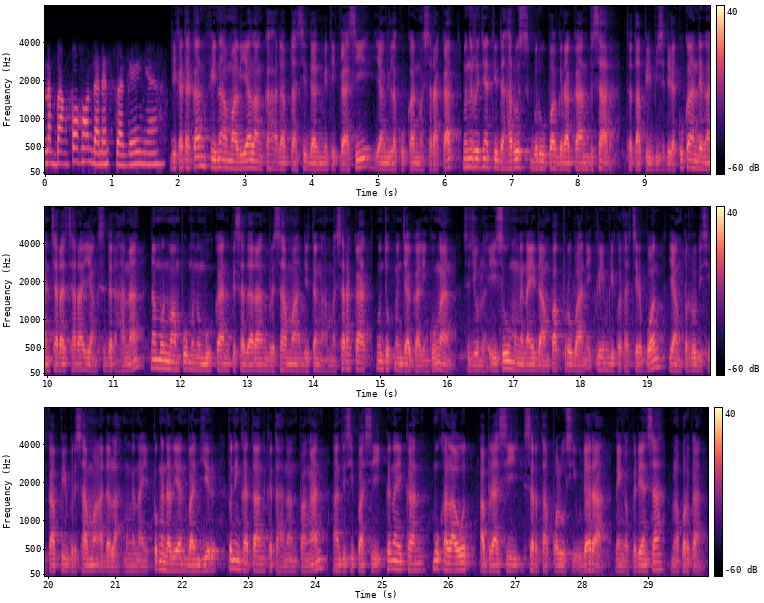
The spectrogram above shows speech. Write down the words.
nebang pohon dan lain sebagainya. Dikatakan Vina Amalia langkah adaptasi dan mitigasi yang dilakukan masyarakat menurutnya tidak harus berupa gerakan besar tetapi bisa dilakukan dengan cara-cara yang sederhana namun mampu menumbuhkan kesadaran bersama di tengah masyarakat untuk menjaga lingkungan. Sejumlah isu mengenai dampak perubahan iklim di Kota Cirebon yang perlu disikapi bersama adalah mengenai pengendalian banjir banjir, peningkatan ketahanan pangan, antisipasi kenaikan muka laut, abrasi, serta polusi udara. Lengga Ferdiansa melaporkan.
